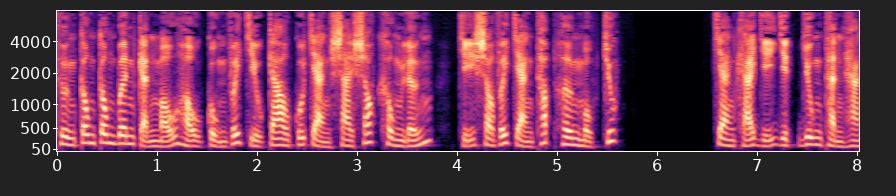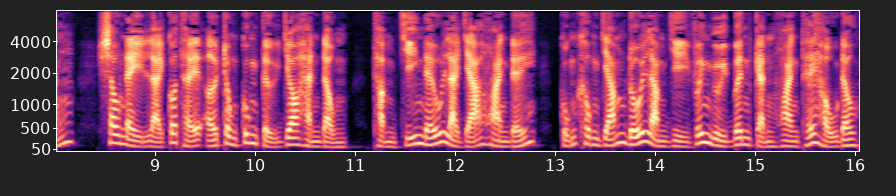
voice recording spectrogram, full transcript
Thường công công bên cạnh mẫu hậu cùng với chiều cao của chàng sai sót không lớn, chỉ so với chàng thấp hơn một chút. Chàng khả dĩ dịch dung thành hắn, sau này lại có thể ở trong cung tự do hành động, thậm chí nếu là giả hoàng đế, cũng không dám đối làm gì với người bên cạnh hoàng thế hậu đâu.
